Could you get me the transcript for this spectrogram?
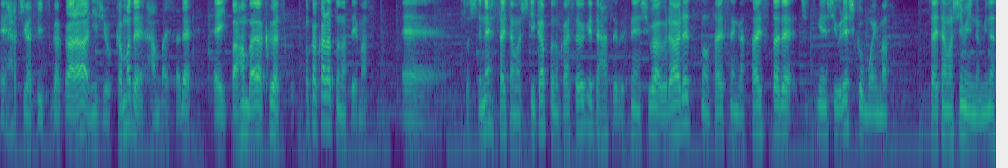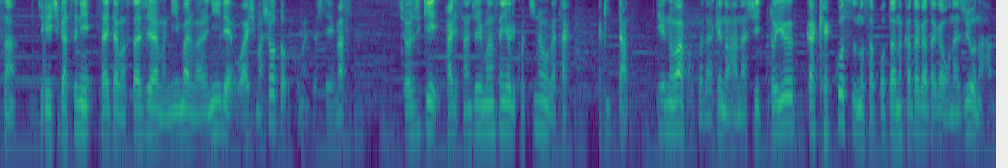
え8月5日から24日まで販売され、え一般販売は9月9日からとなっています。えーそしてね、埼玉シティカップの開催を受けて、長谷部選手は浦和レッズの対戦が再スタで実現し嬉しく思います。埼玉市民の皆さん、11月に埼玉スタジアム2002でお会いしましょうとコメントしています。正直、パリ30万戦よりこっちの方がたきったっていうのはここだけの話というか、結構数のサポーターの方々が同じような反応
